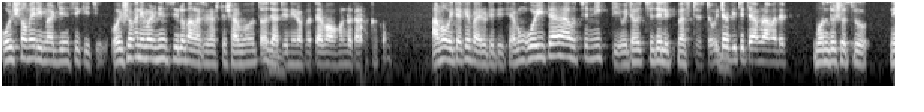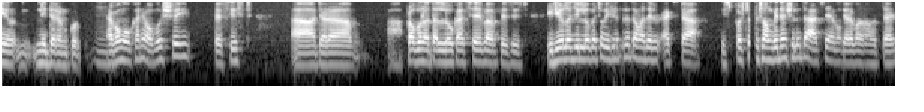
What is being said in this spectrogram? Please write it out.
ওই সময়ের ইমার্জেন্সি কিছু ওই সময়ের ইমার্জেন্সি ছিল বাংলাদেশ রাষ্ট্রের সার্বভৌমত্ব জাতীয় নিরাপত্তা এবং অখণ্ডতা রক্ষা করা। আমরা ওইটাকে প্রায়োরিটি দিয়েছি এবং ওইটা হচ্ছে নিকটি ওইটা হচ্ছে যে লিটমাস টেস্ট ওইটার ভিত্তিতে আমরা আমাদের বন্ধু শত্রু নির্ধারণ করব। এবং ওখানে অবশ্যই ফেসিস্ট যারা প্রবণতার লোক আছে বা ফেসিস্ট ইডিওলজির লোক আছে ওই ক্ষেত্রে তো আমাদের একটা স্পষ্ট সংবেদনশীলতা আছে এবং যারা গণহত্যায়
